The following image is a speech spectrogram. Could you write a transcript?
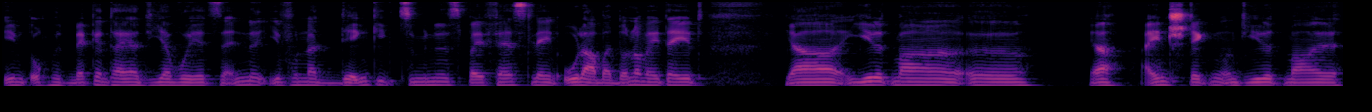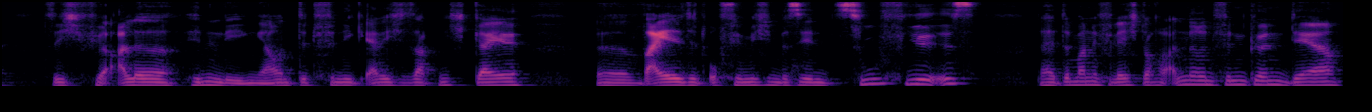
eben auch mit McIntyre, die ja wohl jetzt ein Ende gefunden hat, denke ich zumindest bei Fastlane oder aber Donovator jetzt, ja, jedes Mal äh, ja, einstecken und jedes Mal sich für alle hinlegen, ja, und das finde ich ehrlich gesagt nicht geil, äh, weil das auch für mich ein bisschen zu viel ist. Da hätte man vielleicht noch einen anderen finden können, der,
